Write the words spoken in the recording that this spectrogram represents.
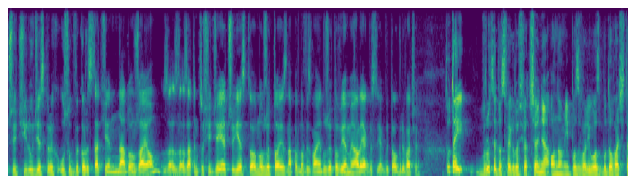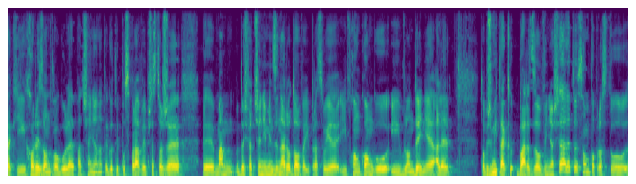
czy ci ludzie, z których usług wykorzystacie, nadążają za, za, za tym, co się dzieje, czy jest to, no, że to jest na pewno wyzwanie duże, to wiemy, ale jak wy, jak wy to ogrywacie? Tutaj wrócę do swojego doświadczenia. Ono mi pozwoliło zbudować taki horyzont w ogóle patrzenia na tego typu sprawy, przez to, że y, mam doświadczenie międzynarodowe i pracuję i w Hongkongu, i w Londynie, ale to brzmi tak bardzo wyniośle, ale to są po prostu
